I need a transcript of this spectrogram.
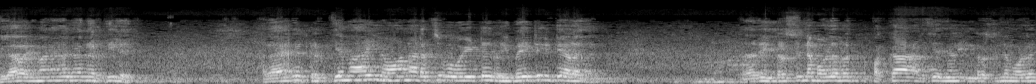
എല്ലാ വരുമാനങ്ങളും നിർത്തിയില്ലേ? അതായത് കൃത്യമായി ലോൺ അടച്ചു പോയിട്ട് റിബേറ്റ് കിട്ടിയ ആളാണ് അതായത് ഇൻട്രസ്റ്റിന്റെ മുകളിൽ നമ്മൾ പക്ക അടച്ചു കഴിഞ്ഞാൽ ഇൻട്രസ്റ്റിന്റെ മുകളിൽ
